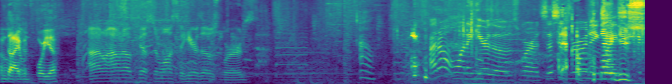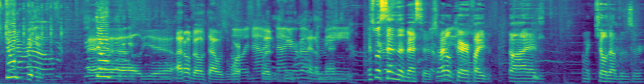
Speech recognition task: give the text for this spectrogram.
I'm Oh, diving no. for you. I don't, I don't know if Justin wants to hear those words. Oh. I don't want to hear those words. This is ruining my played, you sixth in a stupid. row. Hell yeah! I don't know if that was Oh, worth, now, but now you you're about to meant- meet. It's what sends the message. I don't care if I die. I just want to kill that loser.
